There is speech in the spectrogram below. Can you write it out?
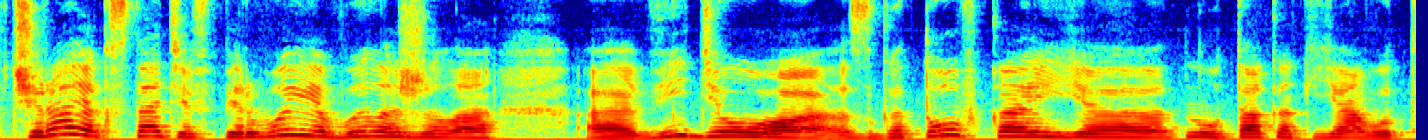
Вчера я, кстати, впервые выложила э, видео с готовкой, э, ну, так как я вот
